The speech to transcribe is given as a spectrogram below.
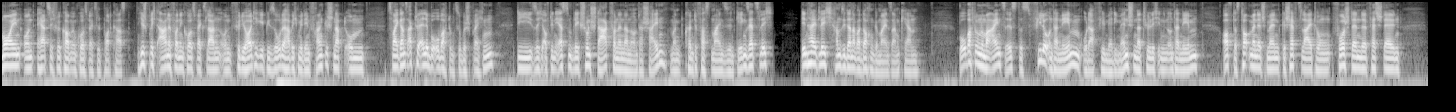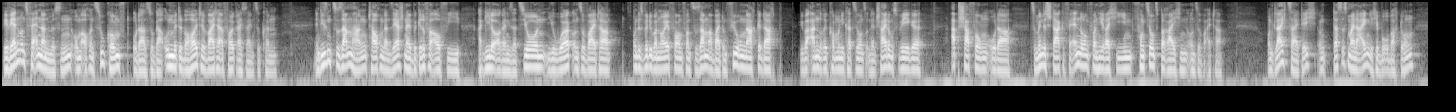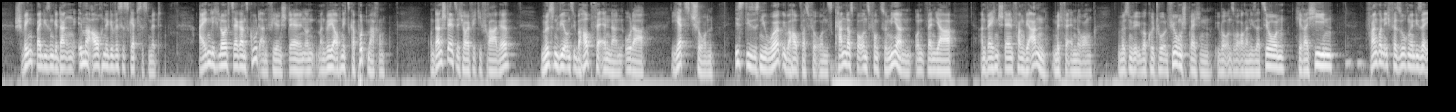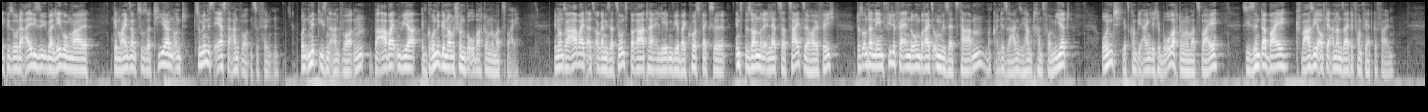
Moin und herzlich willkommen im Kurswechsel Podcast. Hier spricht Arne von den Kurswechslern und für die heutige Episode habe ich mir den Frank geschnappt, um zwei ganz aktuelle Beobachtungen zu besprechen, die sich auf den ersten Blick schon stark voneinander unterscheiden. Man könnte fast meinen, sie sind gegensätzlich. Inhaltlich haben sie dann aber doch einen gemeinsamen Kern. Beobachtung Nummer eins ist, dass viele Unternehmen oder vielmehr die Menschen natürlich in den Unternehmen oft das Top-Management, Geschäftsleitungen, Vorstände feststellen, wir werden uns verändern müssen, um auch in Zukunft oder sogar unmittelbar heute weiter erfolgreich sein zu können. In diesem Zusammenhang tauchen dann sehr schnell Begriffe auf wie agile Organisation, New Work und so weiter. Und es wird über neue Formen von Zusammenarbeit und Führung nachgedacht, über andere Kommunikations- und Entscheidungswege, Abschaffung oder zumindest starke Veränderung von Hierarchien, Funktionsbereichen und so weiter. Und gleichzeitig, und das ist meine eigentliche Beobachtung, schwingt bei diesen Gedanken immer auch eine gewisse Skepsis mit. Eigentlich läuft es ja ganz gut an vielen Stellen und man will ja auch nichts kaputt machen. Und dann stellt sich häufig die Frage, müssen wir uns überhaupt verändern oder jetzt schon? Ist dieses New Work überhaupt was für uns? Kann das bei uns funktionieren? Und wenn ja, an welchen Stellen fangen wir an mit Veränderung? Müssen wir über Kultur und Führung sprechen, über unsere Organisation, Hierarchien, Frank und ich versuchen in dieser Episode all diese Überlegungen mal gemeinsam zu sortieren und zumindest erste Antworten zu finden. Und mit diesen Antworten bearbeiten wir im Grunde genommen schon Beobachtung Nummer zwei. In unserer Arbeit als Organisationsberater erleben wir bei Kurswechsel insbesondere in letzter Zeit sehr häufig, dass Unternehmen viele Veränderungen bereits umgesetzt haben. Man könnte sagen, sie haben transformiert. Und, jetzt kommt die eigentliche Beobachtung Nummer zwei, sie sind dabei quasi auf der anderen Seite vom Pferd gefallen.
